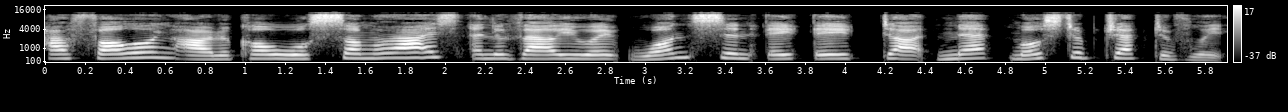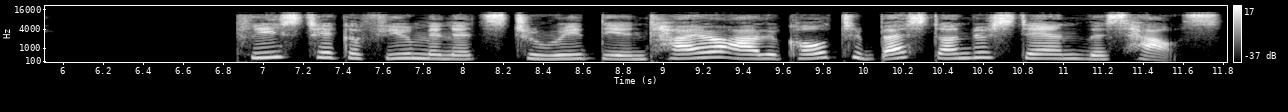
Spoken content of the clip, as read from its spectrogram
our following article will summarize and evaluate onesin88.net most objectively. Please take a few minutes to read the entire article to best understand this house.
